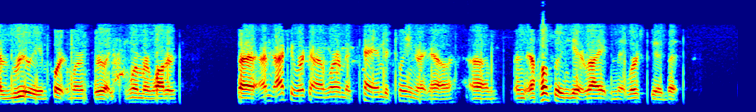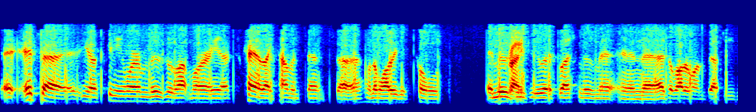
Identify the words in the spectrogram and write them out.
a really important worm for like warmer water. But I'm actually working on a worm that's kind of in between right now, um, and hopefully we can get it right and it works good. But it- it's a you know skinny worm moves a lot more. You know, it's kind of like common sense. Uh, when the water gets cold, it moves Right. easily with less movement, and uh, as the water warms up, you,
